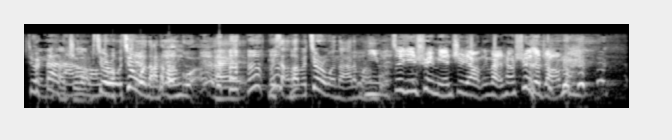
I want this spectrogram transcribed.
就是他知道就是我就是我拿的芒果，哎，没想到吧？就是我拿的芒果。你最近睡眠质量，你晚上睡得着吗？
